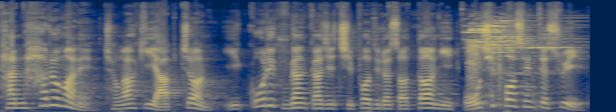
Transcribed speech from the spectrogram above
단 하루 만에 정확히 앞전 이 꼬리 구간까지 짚어드렸었던 이 50% 수익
